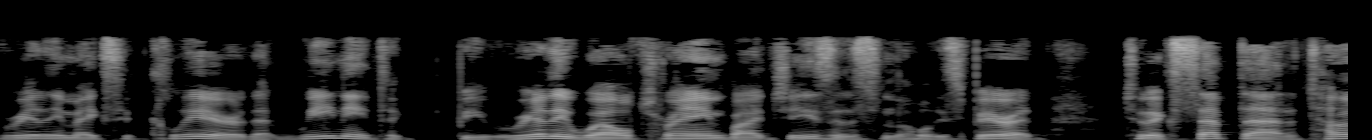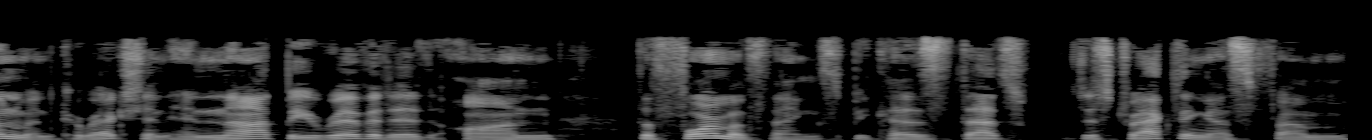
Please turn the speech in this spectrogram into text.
really makes it clear that we need to be really well trained by Jesus and the Holy Spirit to accept that atonement, correction, and not be riveted on the form of things because that's distracting us from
